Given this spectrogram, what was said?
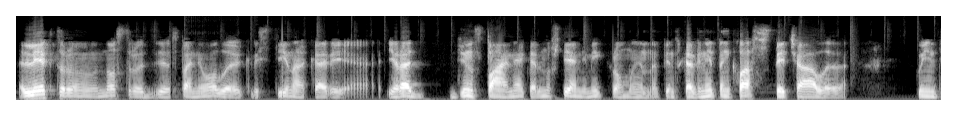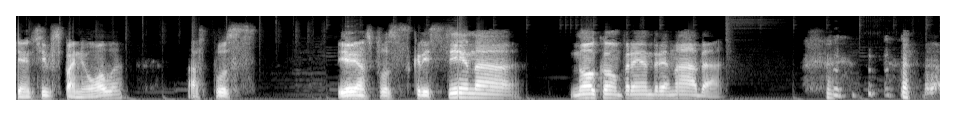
lectorul nostru de spaniolă, Cristina, care era din Spania, care nu știa nimic română, pentru că a venit în clasă specială cu intensiv spaniolă, a spus, eu i-am spus, Cristina, nu comprendre nada.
